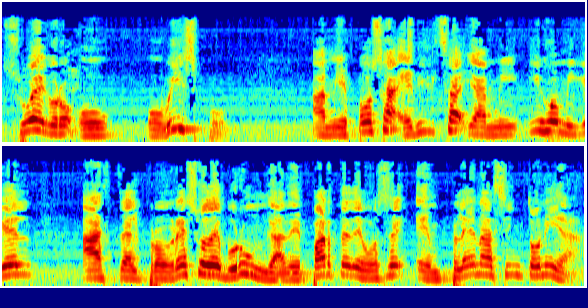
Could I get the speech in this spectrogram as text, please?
suegro o obispo, a mi esposa Edilza y a mi hijo Miguel hasta el progreso de Burunga, de parte de José en plena sintonía.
